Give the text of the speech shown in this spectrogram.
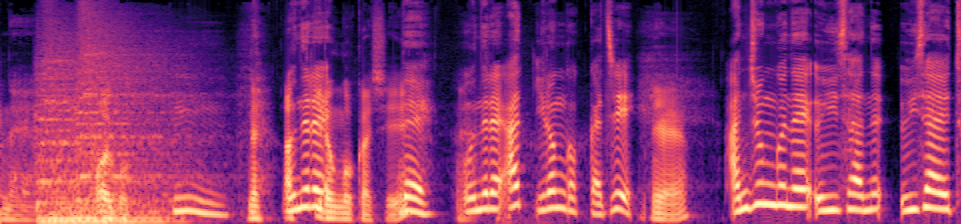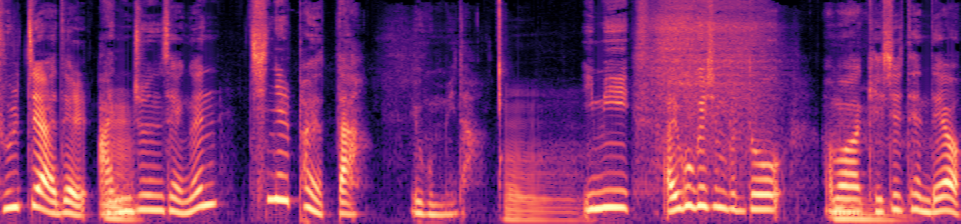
네. 어이구. 음. 네. 아, 오늘의 이런 것까지. 네. 네. 오늘의 앗 이런 것까지. 예. 안중근의 의사는 의사의 둘째 아들 음. 안준생은 음. 친일파였다. 요겁니다. 음. 이미 알고 계신 분도 아마 음. 계실 텐데요.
